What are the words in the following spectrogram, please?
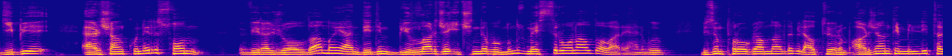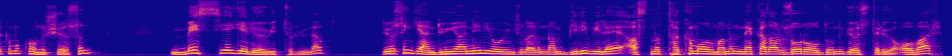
gibi Erşan Kuneri son virajı oldu ama yani dedim yıllarca içinde bulunduğumuz Messi Ronaldo var. Yani bu bizim programlarda bile atıyorum Arjantin milli takımı konuşuyorsun. Messi'ye geliyor bir türlü laf. Diyorsun ki yani dünyanın en iyi oyuncularından biri bile aslında takım olmanın ne kadar zor olduğunu gösteriyor. O var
